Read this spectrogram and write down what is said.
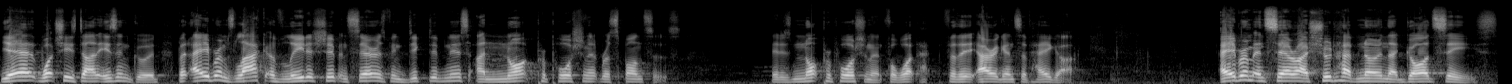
Yeah, what she's done isn't good, but Abram's lack of leadership and Sarah's vindictiveness are not proportionate responses. It is not proportionate for, what, for the arrogance of Hagar. Abram and Sarai should have known that God sees,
